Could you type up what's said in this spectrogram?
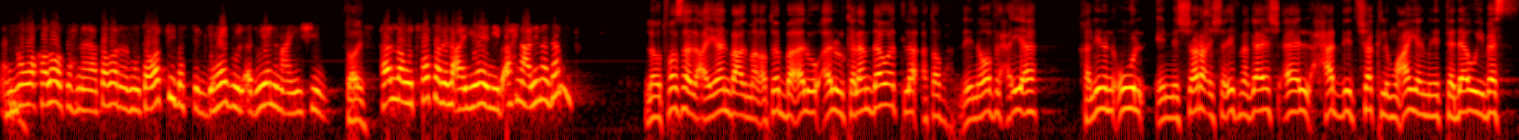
يعني هو خلاص إحنا يعتبر متوفي بس الجهاز والأدوية اللي معيشين. طيب. هل لو اتفصل العيان يبقى إحنا علينا ذنب؟ لو اتفصل العيان بعد ما الأطباء قالوا قالوا الكلام دوت لا طبعا. لأن هو في الحقيقة خلينا نقول إن الشرع الشريف ما جاش قال حدد شكل معين من التداوي بس.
